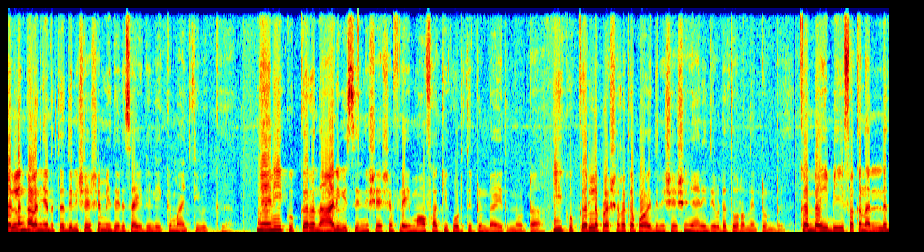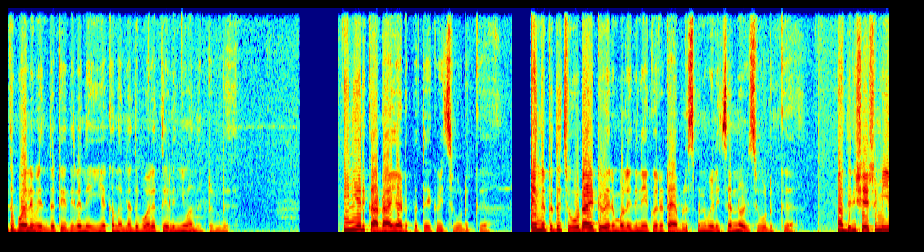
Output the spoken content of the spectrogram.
വെള്ളം കളഞ്ഞെടുത്തതിന് ശേഷം ഇതൊരു സൈഡിലേക്ക് മാറ്റി വെക്കുക. ഞാൻ ഈ കുക്കർ നാല് വിസിലിന് ശേഷം ഫ്ലെയിം ഓഫാക്കി കൊടുത്തിട്ടുണ്ടായിരുന്നു കേട്ടോ ഈ കുക്കറിലെ പ്രഷറൊക്കെ പോയതിന് ശേഷം ഞാൻ ഇതിവിടെ തുറന്നിട്ടുണ്ട്. കണ്ട ഈ ബീഫൊക്കെ നല്ലതുപോലെ വെന്തിട്ട് ഇതിലെ നെയ്യൊക്കെ നല്ലതുപോലെ തെളിഞ്ഞു വന്നിട്ടുണ്ട്. ഇനി ഒരു കടായി അടുപ്പത്തേക്ക് വെച്ച് കൊടുക്കുക. എന്നിട്ടിത് ചൂടായിട്ട് വരുമ്പോൾ ഇതിലേക്ക് ഒരു ടേബിൾ സ്പൂൺ വെളിച്ചെണ്ണ ഒഴിച്ചു കൊടുക്കുക. അതിനുശേഷം ഈ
